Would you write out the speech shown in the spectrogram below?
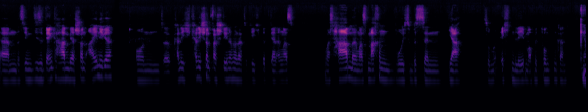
Ähm, deswegen, diese Denke haben ja schon einige. Und äh, kann, ich, kann ich schon verstehen, dass man sagt, okay, ich würde gerne irgendwas, irgendwas haben, irgendwas machen, wo ich so ein bisschen, ja, so im echten Leben auch mit punkten kann. Okay.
